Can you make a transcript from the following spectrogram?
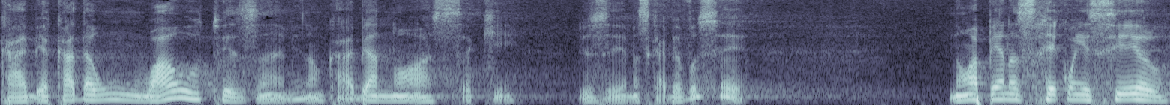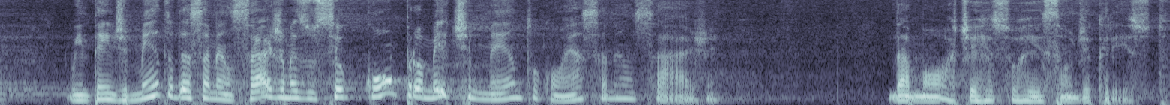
Cabe a cada um o autoexame, não cabe a nós aqui dizer, mas cabe a você não apenas reconhecer o entendimento dessa mensagem, mas o seu comprometimento com essa mensagem da morte e ressurreição de Cristo.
